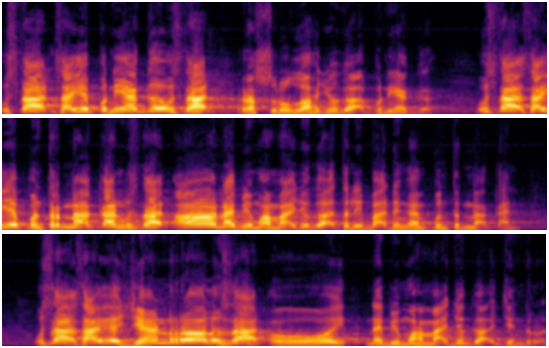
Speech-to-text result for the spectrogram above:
Ustaz, saya peniaga ustaz, Rasulullah juga peniaga. Ustaz, saya penternakan ustaz, ah Nabi Muhammad juga terlibat dengan penternakan. Ustaz, saya general ustaz. Oi, Nabi Muhammad juga general.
